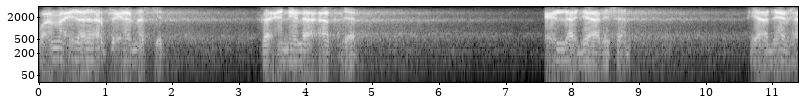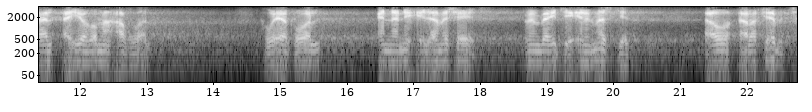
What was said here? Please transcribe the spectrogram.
وأما إذا ذهبت إلى المسجد فإني لا أقدر إلا جالسا. في هذه الحال أيهما أفضل؟ هو يقول إنني إذا مشيت من بيتي إلى المسجد أو ركبت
